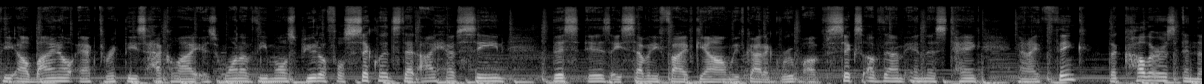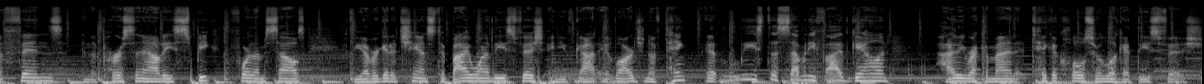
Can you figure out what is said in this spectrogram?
The albino Acarichthys heckelii is one of the most beautiful cichlids that I have seen. This is a 75 gallon. We've got a group of six of them in this tank, and I think the colors and the fins and the personality speak for themselves. If you ever get a chance to buy one of these fish and you've got a large enough tank, at least a 75 gallon, highly recommend take a closer look at these fish.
